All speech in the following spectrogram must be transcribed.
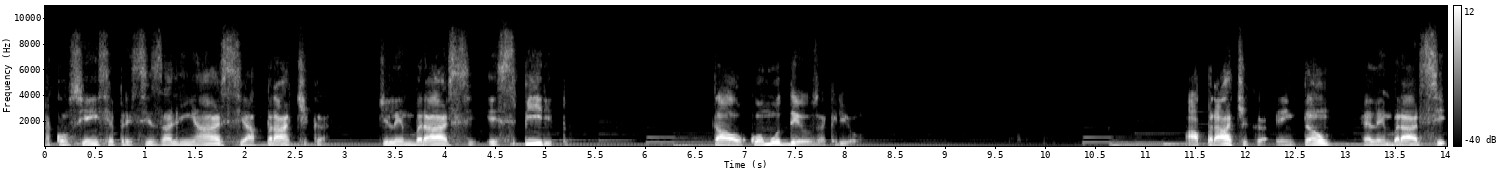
A consciência precisa alinhar-se à prática de lembrar-se espírito, tal como Deus a criou. A prática, então, é lembrar-se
